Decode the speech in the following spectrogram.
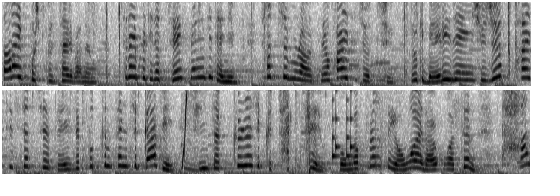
따라 입고 싶은 스타일이 많아요. 스트라이프 티셔츠에 생지 데님, 셔츠 블라우스에 화이트 셔츠, 이렇게 메리 제인 슈즈, 화이트 티셔츠에 베이지색 코튼 팬츠까지 진짜 클래식 그 자체예요. 뭔가 프랑스 영화에 나올 것 같은 단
